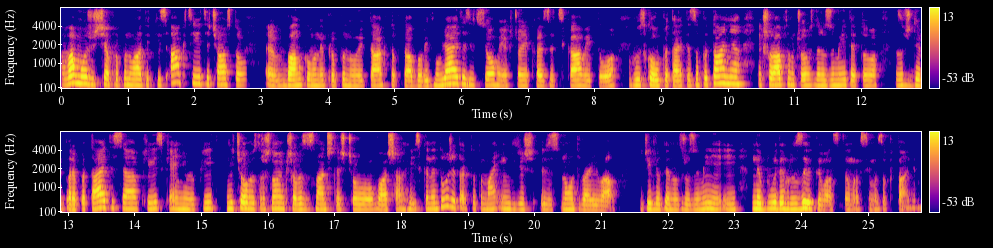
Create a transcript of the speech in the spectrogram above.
Вам можуть ще пропонувати якісь акції, це часто в банку вони пропонують, так? Тобто або відмовляєтесь від цього, якщо якраз зацікавить, то обов'язково питайте запитання. Якщо раптом чогось не розумієте, то завжди перепитайтеся, please, can you repeat. Нічого страшного, якщо ви зазначите, що ваша англійська не дуже, так, тобто my English is not very well. Тоді людина зрозуміє і не буде грузити вас цими всіма запитаннями.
